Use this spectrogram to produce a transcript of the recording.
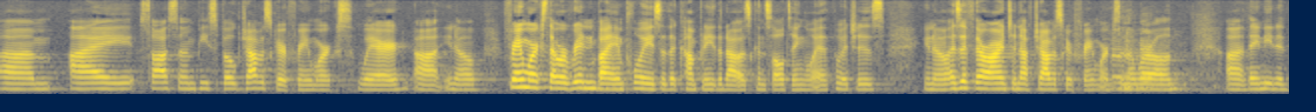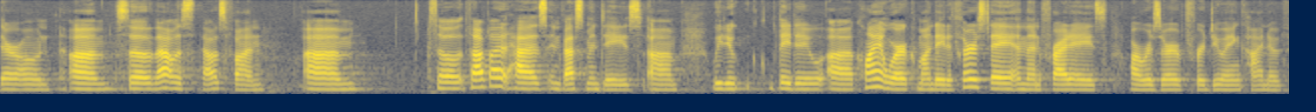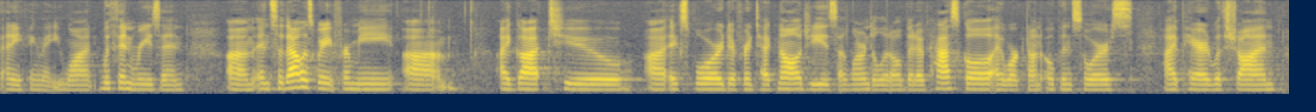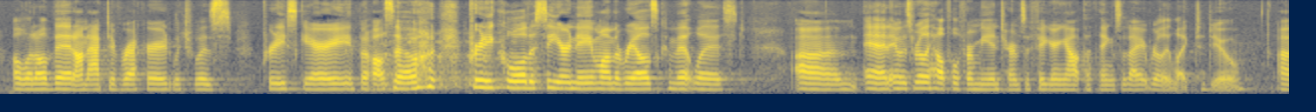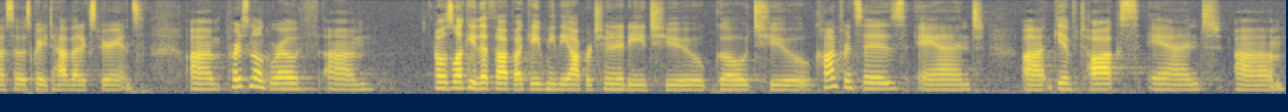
um, I saw some bespoke JavaScript frameworks where, uh, you know, frameworks that were written by employees of the company that I was consulting with, which is, you know, as if there aren't enough JavaScript frameworks in the world. Uh, they needed their own. Um, so that was, that was fun. Um, so Thoughtbot has investment days. Um, we do, they do uh, client work Monday to Thursday, and then Fridays are reserved for doing kind of anything that you want within reason. Um, and so that was great for me. Um, I got to uh, explore different technologies. I learned a little bit of Haskell. I worked on open source. I paired with Sean a little bit on Active Record, which was pretty scary, but also pretty cool to see your name on the Rails commit list. Um, and it was really helpful for me in terms of figuring out the things that I really like to do. Uh, so it was great to have that experience. Um, personal growth, um, I was lucky that Thoughtbot gave me the opportunity to go to conferences and uh, give talks and um,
